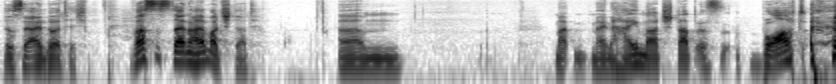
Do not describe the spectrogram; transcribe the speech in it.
Das ist sehr eindeutig. Was ist deine Heimatstadt? Ähm, meine Heimatstadt ist Bord.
